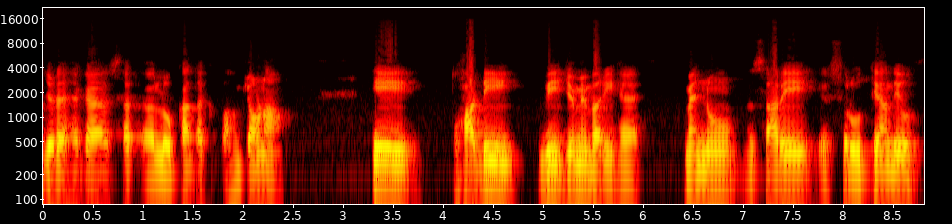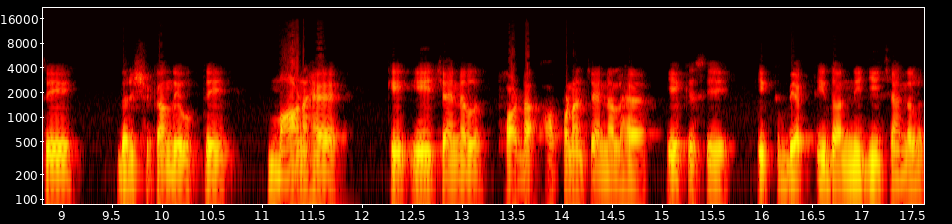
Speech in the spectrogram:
ਜਿਹੜਾ ਹੈਗਾ ਸ- ਲੋਕਾਂ ਤੱਕ ਪਹੁੰਚਾਉਣਾ। ਇਹ ਤੁਹਾਡੀ ਵੀ ਜ਼ਿੰਮੇਵਾਰੀ ਹੈ। ਮੈਨੂੰ ਸਾਰੇ ਸਰੋਤਿਆਂ ਦੇ ਉੱਤੇ, ਦਰਸ਼ਕਾਂ ਦੇ ਉੱਤੇ ਮਾਣ ਹੈ। ਕਿ ਇਹ ਚੈਨਲ ਤੁਹਾਡਾ ਆਪਣਾ ਚੈਨਲ ਹੈ, ਇਹ ਕਿਸੇ ਇੱਕ ਵਿਅਕਤੀ ਦਾ ਨਿੱਜੀ ਚੈਨਲ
